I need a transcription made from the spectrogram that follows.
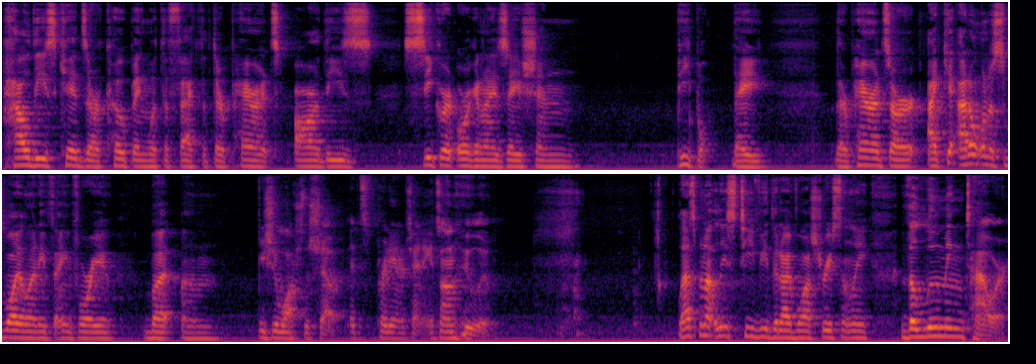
how these kids are coping with the fact that their parents are these secret organization people. They their parents are I can't, I don't want to spoil anything for you, but um you should watch the show. It's pretty entertaining. It's on Hulu. Last but not least, TV that I've watched recently The Looming Tower.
